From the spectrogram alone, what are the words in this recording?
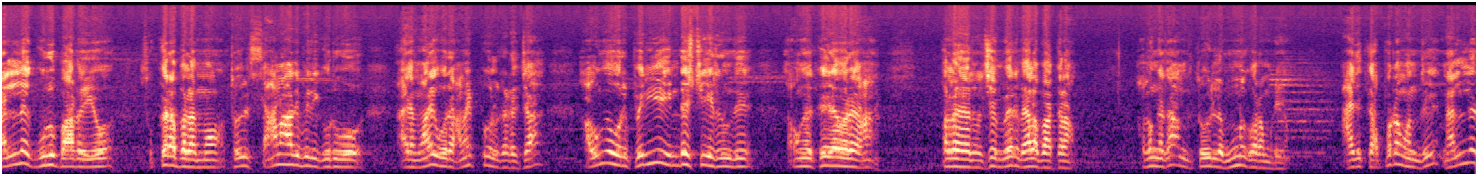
நல்ல குரு பார்வையோ சுக்கரபலமோ தொழில் ஸ்தானாதிபதி குருவோ அது மாதிரி ஒரு அமைப்புகள் கிடைச்சா அவங்க ஒரு பெரிய இண்டஸ்ட்ரி இருந்து அவங்க கீழே ஒரு பல லட்சம் பேர் வேலை பார்க்கலாம். அவங்க தான் அந்த தொழிலில் முன்னுக்கு வர முடியும். அதுக்கப்புறம் வந்து நல்ல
